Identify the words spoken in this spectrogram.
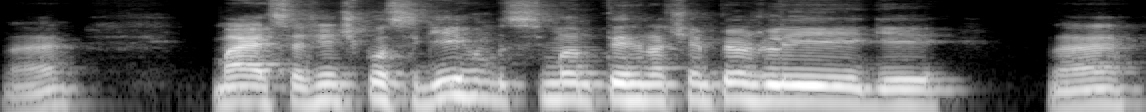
Né? Mas se a gente conseguir se manter na Champions League, né,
